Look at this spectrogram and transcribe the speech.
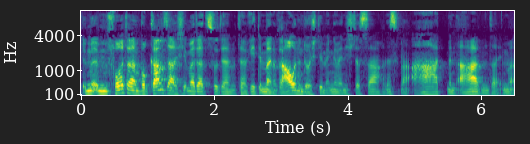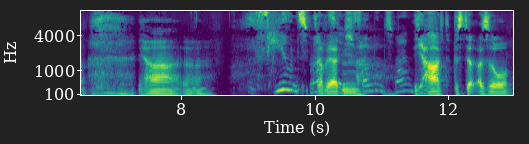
im, im Vortrag, im Programm sage ich immer dazu, da, da geht immer ein Raunen durch die Menge, wenn ich das sage. Das ist immer atmen, atmen, da immer, ja, äh, 24, da werden, 25. Ja, bist du, also,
